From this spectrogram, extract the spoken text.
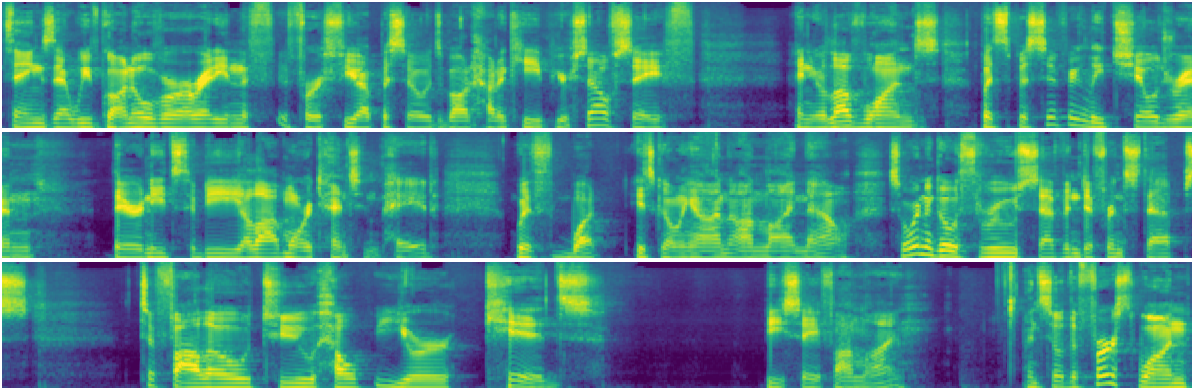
things that we've gone over already in the first few episodes about how to keep yourself safe and your loved ones, but specifically children, there needs to be a lot more attention paid with what is going on online now. So, we're going to go through seven different steps to follow to help your kids be safe online. And so, the first one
